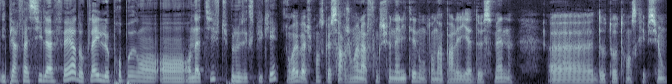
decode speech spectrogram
hyper facile à faire. Donc là, il le propose en, en, natif. Tu peux nous expliquer? Ouais, bah je pense que ça rejoint la fonctionnalité dont on a parlé il y a deux semaines euh, d'auto-transcription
